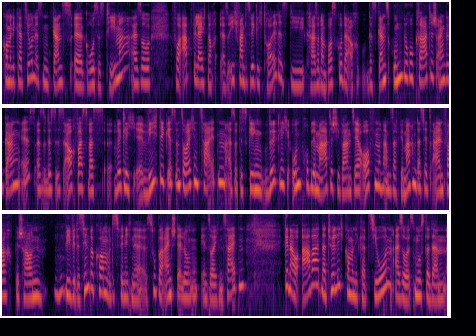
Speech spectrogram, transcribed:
Kommunikation ist ein ganz äh, großes Thema. Also vorab vielleicht noch, also ich fand es wirklich toll, dass die Casa Don Bosco da auch das ganz unbürokratisch angegangen ist. Also das ist auch was, was wirklich äh, wichtig ist in solchen Zeiten. Also das ging wirklich unproblematisch. Die waren sehr offen und haben gesagt, wir machen das jetzt einfach. Wir schauen, mhm. wie wir das hinbekommen. Und das finde ich eine super Einstellung in solchen Zeiten. Genau, aber natürlich Kommunikation. Also es musste dann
